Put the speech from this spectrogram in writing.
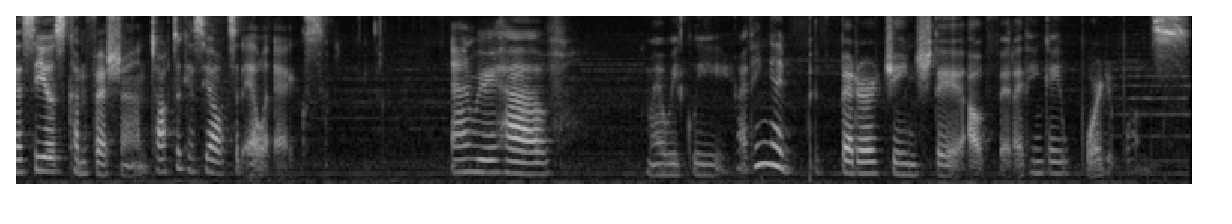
Cassio's confession. Talk to Cassio outside LX and we have my weekly I think I better change the outfit. I think I wore it once.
